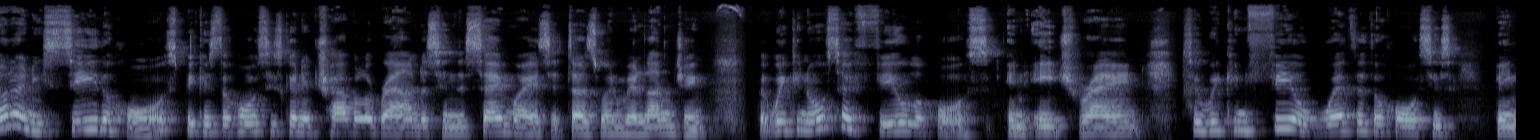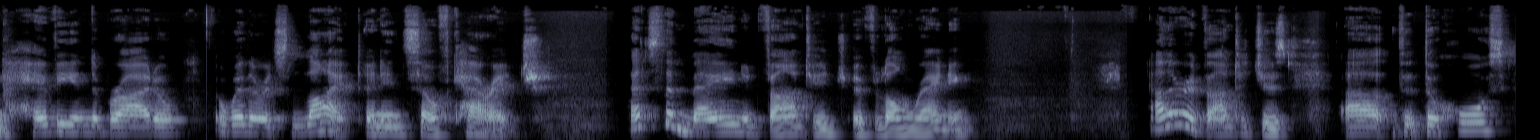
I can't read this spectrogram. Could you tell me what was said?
not only see the horse, because the horse is going to travel around us in the same way as it does when we're lunging, but we can also feel the horse in each rein. So we can feel whether the horse is being heavy in the bridle or whether it's light and in self carriage. That's the main advantage of long reining. Other advantages are that the horse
